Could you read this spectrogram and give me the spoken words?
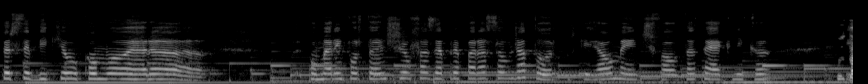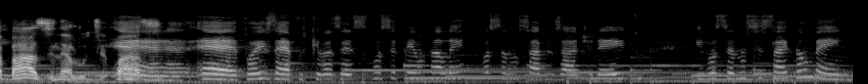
percebi que eu, como era como era importante eu fazer a preparação de ator, porque realmente falta técnica. Falta e... base, né, Lúcia? Base. É, é, pois é, porque às vezes você tem um talento, você não sabe usar direito e você não se sai tão bem.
